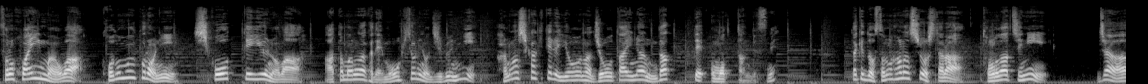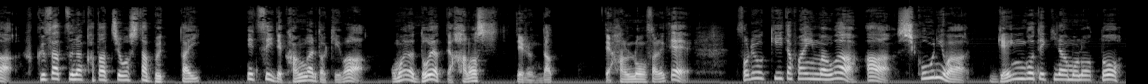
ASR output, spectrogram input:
そのファインマンは子供の頃に思考っていうのは頭の中でもう一人の自分に話しかけてるような状態なんだって思ったんですね。だけどその話をしたら友達に、じゃあ複雑な形をした物体について考えるときは、お前はどうやって話してるんだって反論されて、それを聞いたファインマンは、ああ、思考には言語的なものと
